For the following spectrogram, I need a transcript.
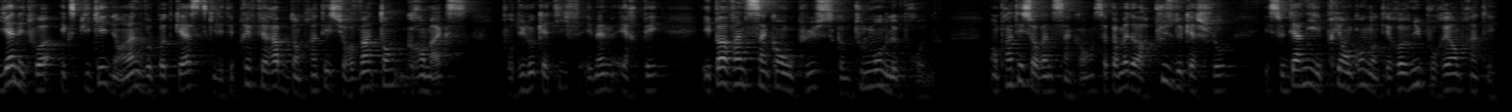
Yann et toi expliquaient dans l'un de vos podcasts qu'il était préférable d'emprunter sur 20 ans grand max pour du locatif et même RP, et pas 25 ans ou plus comme tout le monde le prône. Emprunter sur 25 ans, ça permet d'avoir plus de cash flow et ce dernier est pris en compte dans tes revenus pour réemprunter.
